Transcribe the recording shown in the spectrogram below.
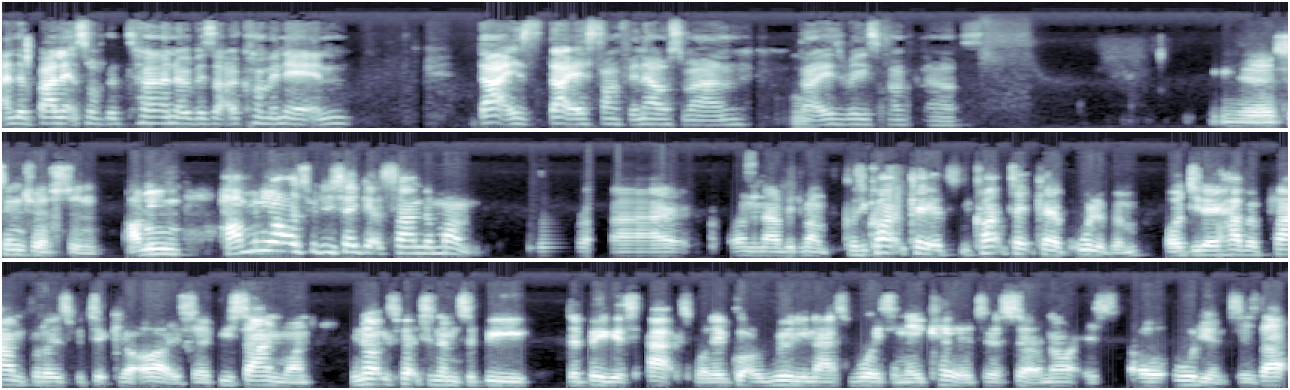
and the balance of the turnovers that are coming in, that is that is something else, man. Mm. That is really something else. yeah, it's interesting. I mean, how many artists would you say get signed a month? Like, on an average month, because you can't cater, you can't take care of all of them, or do they have a plan for those particular artists? So if you sign one, you're not expecting them to be the biggest acts, but they've got a really nice voice and they cater to a certain artist or audience. Is that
